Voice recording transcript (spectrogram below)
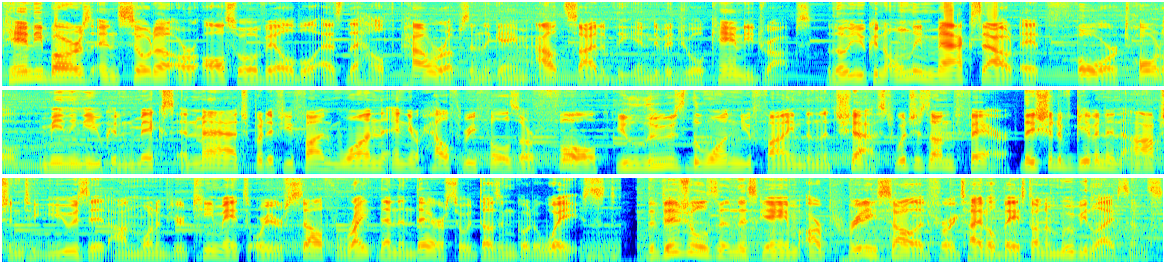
Candy bars and soda are also available as the health power-ups in the game outside of the individual candy drops, though you can only max out at 4 total, meaning you can mix and match, but if you find one and your health refills are full, you lose the one you find in the chest, which is unfair. They should have given an option to use it on one of your teammates or yourself right then and there so it doesn't go to waste. The visuals in this game are pretty solid for a title based on a movie license.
